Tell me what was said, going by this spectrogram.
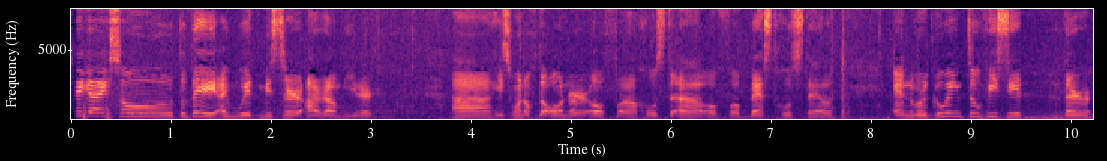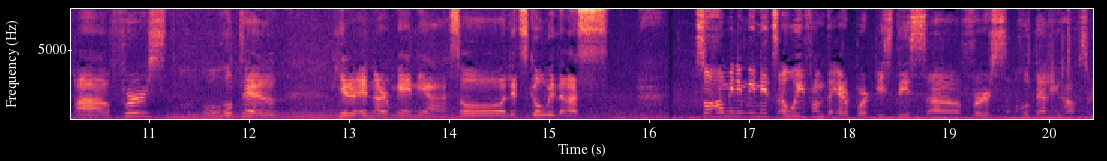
Hey guys, so today I'm with Mr. Aram here. Uh, he's one of the owner of uh, host uh, of uh, Best Hostel, and we're going to visit their uh, first ho- hotel here in Armenia. So let's go with us. So how many minutes away from the airport is this uh, first hotel you have, sir?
